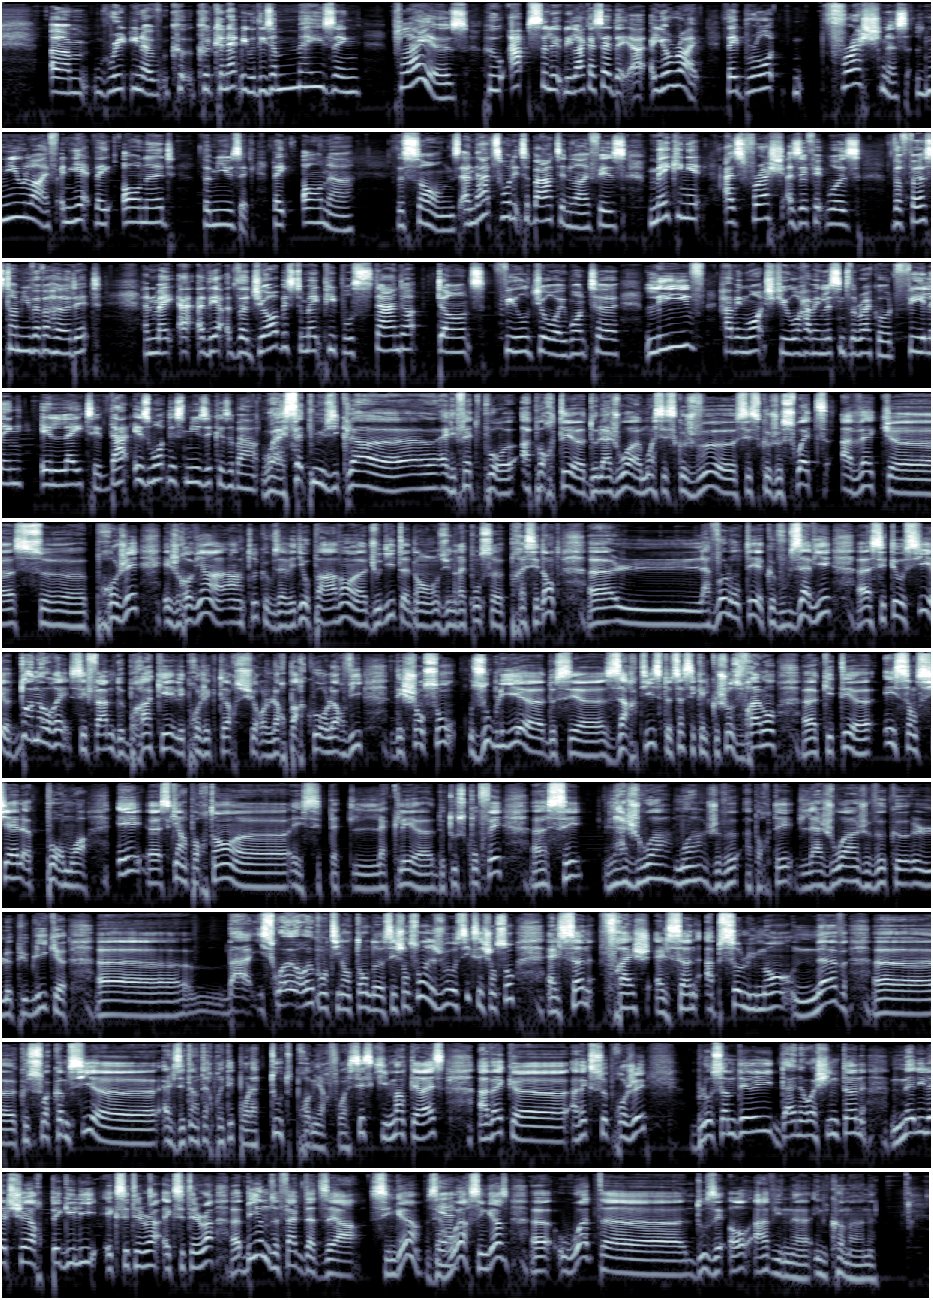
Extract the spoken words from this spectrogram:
um, re, you know could, could connect me with these amazing players who absolutely like I said they, uh, you're right they brought freshness new life and yet they honored the music they honor the songs and that's what it's about in life is making it as fresh as if it was the first time you've ever heard it and make uh, uh, the the job is to make people stand up dance feel joy want to leave having watched you or having listened to the record feeling elated that is what this music is about Ouais, cette musique-là, euh, elle est faite pour euh, apporter euh, de la joie. Moi, c'est ce que je veux, c'est ce que je souhaite avec ce projet. Et je reviens à un truc que vous avez dit auparavant, Judith, dans une réponse précédente. La volonté que vous aviez, c'était aussi d'honorer ces femmes, de braquer les projecteurs sur leur parcours, leur vie, des chansons oubliées de ces euh, Ça, c'est quelque chose vraiment euh, qui était euh, essentiel pour moi. Et euh, ce qui est important, et c'est peut-être la clé de tout ce qu'on fait, c'est la joie, moi, je veux apporter de la joie. Je veux que le public, euh, bah, il soit heureux quand il entend ces chansons. Et je veux aussi que ces chansons, elles sonnent fraîches, elles sonnent absolument neuves, euh, que ce soit comme si euh, elles étaient interprétées pour la toute première fois. C'est ce qui m'intéresse avec avec ce projet. Blossom Derry, Dinah Washington, Nellie Letcher, Peggy Lee, etc., etc. Uh, beyond the fact that they are singers, they Yeah. were singers, uh, what uh, do they all have in uh, in common?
